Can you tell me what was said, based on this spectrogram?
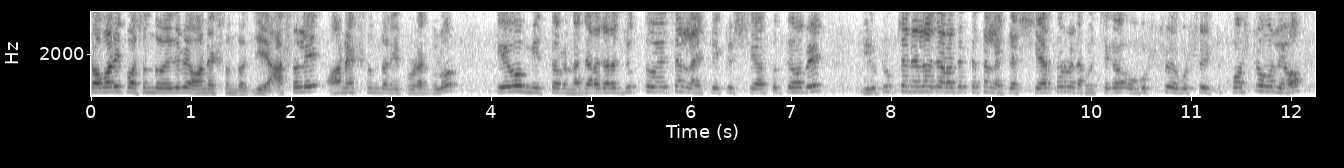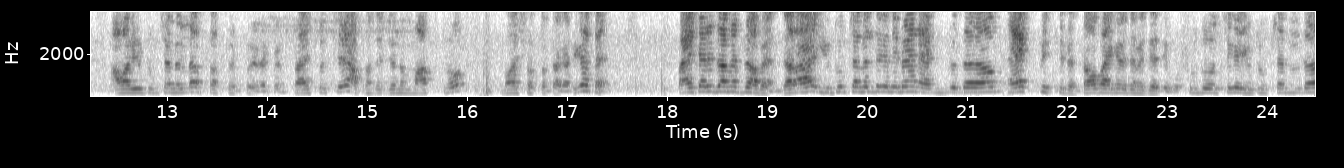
সবারই পছন্দ হয়ে যাবে, অনেক সুন্দর। জি, আসলে অনেক সুন্দর এই প্রোডাক্টগুলো কেউ মিস করবেন না। যারা যারা যুক্ত হয়েছেন লাইভটা একটু শেয়ার করতে হবে। ইউটিউব চ্যানেলেও যারা দেখতেছেন লাইভটা শেয়ার করবেন হচ্ছে অবশ্যই অবশ্যই একটু কষ্ট হলেও আমার ইউটিউব চ্যানেলটা সাবস্ক্রাইব করে রাখবেন। প্রাইস হচ্ছে আপনাদের জন্য মাত্র নয় সত্তর টাকা, ঠিক আছে? পাইকারি দামে পাবেন। যারা ইউটিউব চ্যানেল থেকে নেবেন, এক দাম, এক পিস নেবেন, তাও পাইকারি দামে দিয়ে দেবো। শুধু হচ্ছে গিয়ে ইউটিউব চ্যানেলটা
